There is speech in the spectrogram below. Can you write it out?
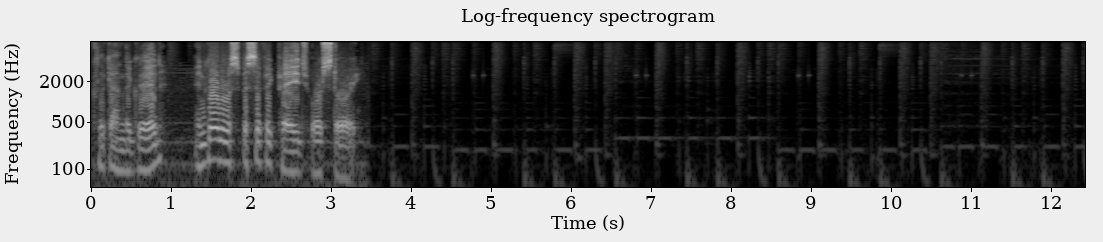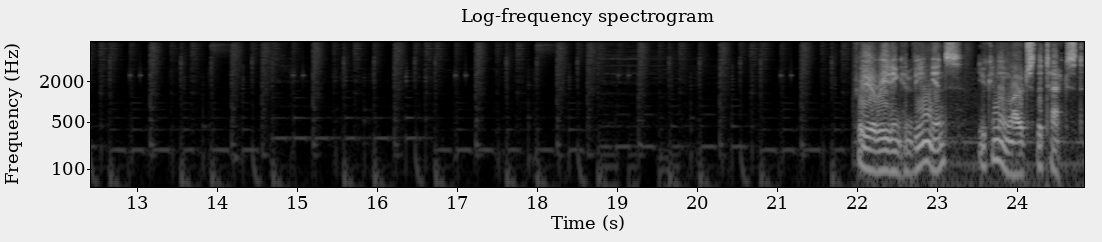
Click on the grid and go to a specific page or story. For your reading convenience, you can enlarge the text.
